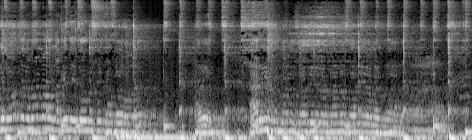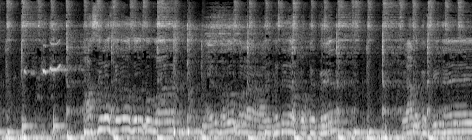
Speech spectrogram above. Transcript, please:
que levanten la mano la gente y todo no esté cansado, a ver. A ver, arriba las manos, arriba las manos, arriba las manos. Así los queremos ver, compadre. Ahí les saludo para la gente de Ocotepec. Claro que sí, de...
